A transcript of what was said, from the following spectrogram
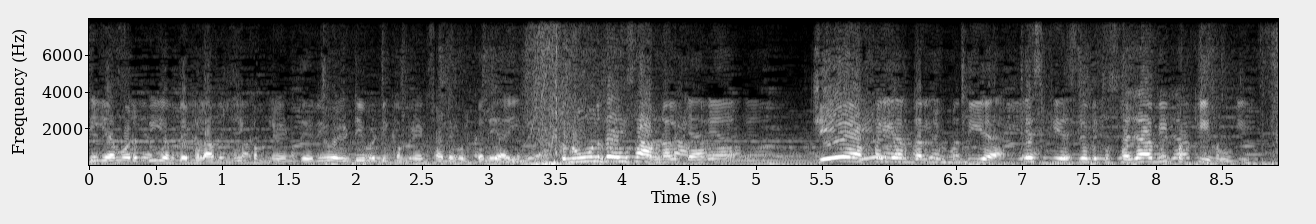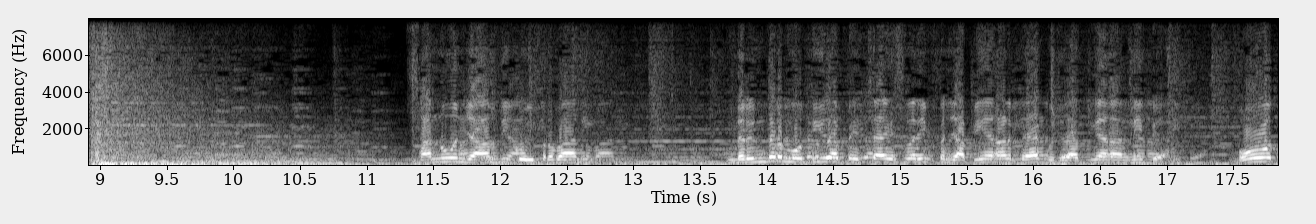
ਸੀਐਮ ਔਰ ਪੀਐਮ ਦੇ ਖਿਲਾਫ ਤੁਸੀਂ ਕੰਪਲੇਂਟ ਦੇ ਰਹੇ ਹੋ, ਏਡੀ ਵੱਡੀ ਕੰਪਲੇਂਟ ਸਾਡੇ ਕੋਲ ਕਦੇ ਆਈ ਨਹੀਂ। ਕਾਨੂੰਨ ਦੇ ਹਿਸਾਬ ਨਾਲ ਕਹਿ ਰਿਹਾ, ਜੇ ਐਫ ਆਈ ਆਰ ਦਰਜ ਹੁੰਦੀ ਹੈ, ਇਸ ਕੇਸ ਦੇ ਵਿੱਚ ਸਜ਼ਾ ਵੀ ਪੱਕੀ ਹੋਊਗੀ। ਸਾਨੂੰ ਅੰਜਾਮ ਦੀ ਕੋਈ ਪਰਵਾਹ ਨਹੀਂ। ਨਰਿੰਦਰ ਮੋਦੀ ਦਾ ਪੇਚਾ ਇਸ ਵਾਰੀ ਪੰਜਾਬੀਆਂ ਨਾਲ ਪਿਆ, ਗੁਜਰਾਤੀਆਂ ਨਾਲ ਨਹੀਂ ਪਿਆ। ਬਹੁਤ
